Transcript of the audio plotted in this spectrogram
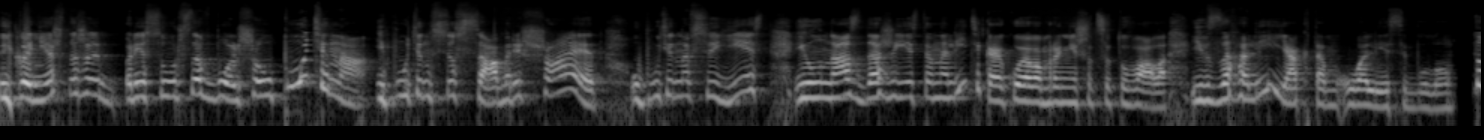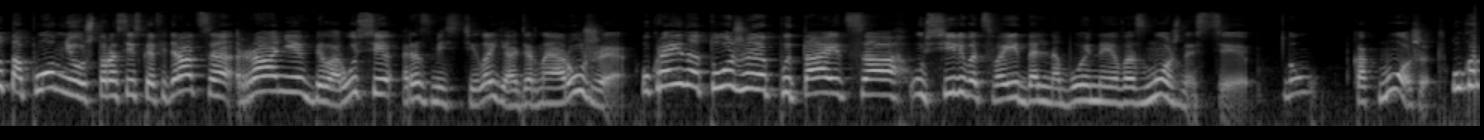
И, конечно же, ресурсов больше у Путина. И Путин все сам решает. У Путина все есть. І у нас даже є аналітика, яку я вам раніше цитувала. І взагалі, як там у Олесі було. Тут напомню, что Российская Федерация ранее в Беларуси разместила ядерное оружие. Украина тоже пытается усиливать свои дальнобойные возможности. Ну, как может. Укра-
